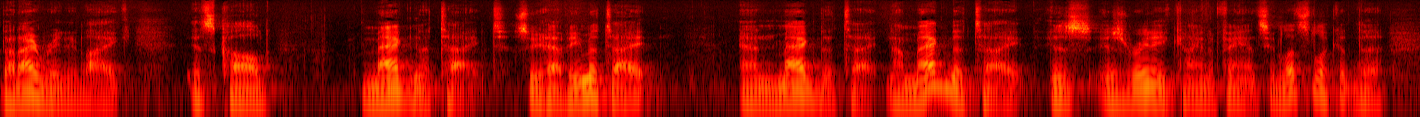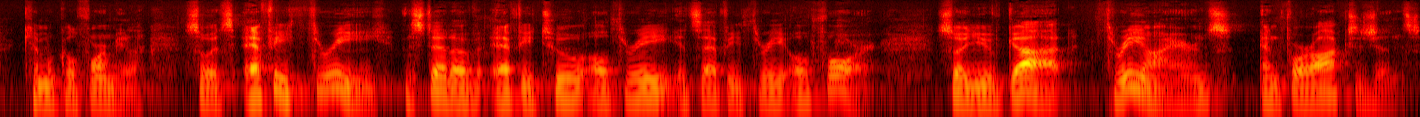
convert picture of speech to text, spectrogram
that I really like. It's called magnetite. So you have hematite, and magnetite. Now, magnetite is, is really kind of fancy. Let's look at the chemical formula. So it's Fe3 instead of Fe2O3, it's Fe3O4. So you've got three irons and four oxygens.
